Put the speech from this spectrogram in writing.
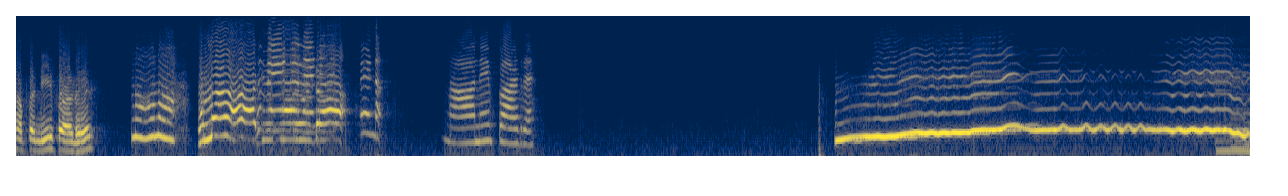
அப்ப நீ பாடு. நானா? நானே பாடுறேன். மாலை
